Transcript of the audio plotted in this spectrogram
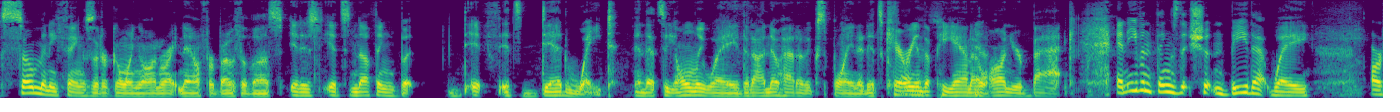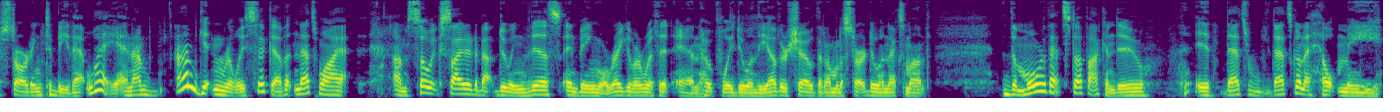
So many things that are going on right now for both of us. It is it's nothing but it, it's dead weight, and that's the only way that I know how to explain it. It's carrying the piano on your back, and even things that shouldn't be that way are starting to be that way. And I'm I'm getting really sick of it, and that's why I'm so excited about doing this and being more regular with it, and hopefully doing the other show that I'm going to start doing next month. The more that stuff I can do, it that's that's going to help me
